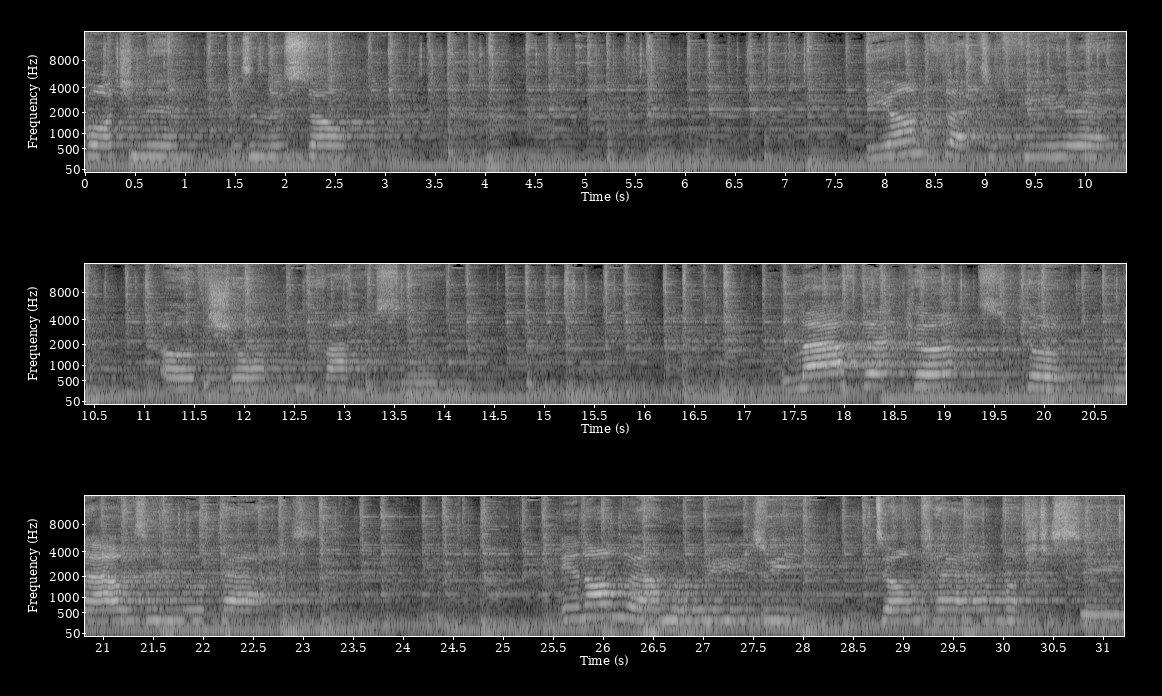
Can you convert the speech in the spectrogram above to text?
unfortunate, isn't this so? The unreflected feeling of the short and final slow. A laugh that cuts could now is in the past. Don't have much to say.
